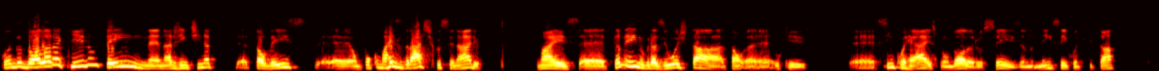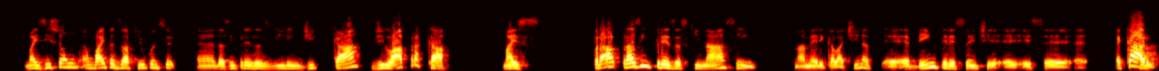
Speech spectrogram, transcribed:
Quando o dólar aqui não tem, né, na Argentina é, talvez é um pouco mais drástico o cenário, mas é, também no Brasil hoje está tá, é, o que é, cinco reais para um dólar ou seis, eu nem sei quanto que está, mas isso é um, é um baita desafio quando você, é, das empresas virem de cá, de lá para cá. Mas para as empresas que nascem na América Latina, é, é bem interessante é, esse. É, caro,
